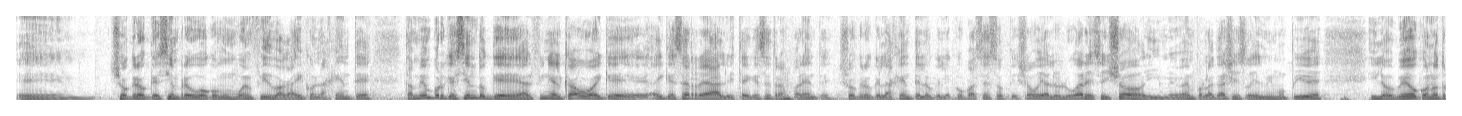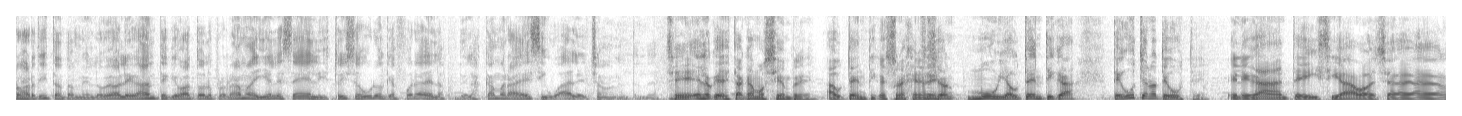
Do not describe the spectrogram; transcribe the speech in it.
Eh, yo creo que siempre hubo como un buen feedback ahí con la gente. También porque siento que al fin y al cabo hay que, hay que ser real, ¿viste? Hay que ser transparente. Yo creo que la gente lo que le copa es eso, que yo voy a los lugares, soy yo, y me ven por la calle y soy el mismo pibe. Y lo veo con otros artistas también. Lo veo elegante, que va a todos los programas, y él es él. Y estoy seguro que afuera de, las- de las cámaras es igual el chabón, ¿entendés? Sí, es lo que destacamos siempre, auténtica. Es una generación muy auténtica, te guste o no te guste. Elegante, Easy A, o sea,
